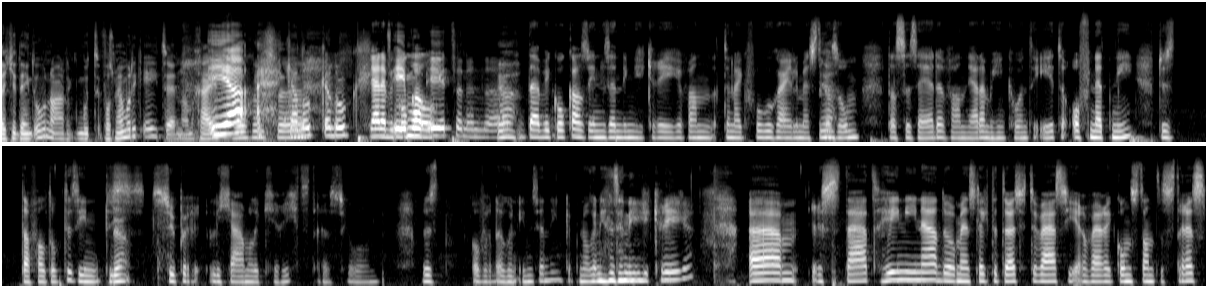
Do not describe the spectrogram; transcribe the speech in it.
Dat je denkt, oh nou, ik moet, volgens mij moet ik eten. En dan ga je Ja, vervolgens... eh, Kan ook, kan ook. Ja, dat heb ik ook al- eten. En, eh, Ja. Dat heb ik ook als inzending gekregen van toen ik vroeg hoe ga jullie met stress om, dat ze zeiden van ja, dan begin ik gewoon te eten of net niet. Dus dat valt ook te zien. Het Ja. is super lichamelijk gericht stress gewoon. Dus over nog een inzending. Ik heb nog een inzending gekregen. Ehm, er staat: Hey Nina, door mijn slechte thuissituatie ervaar ik constante stress,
